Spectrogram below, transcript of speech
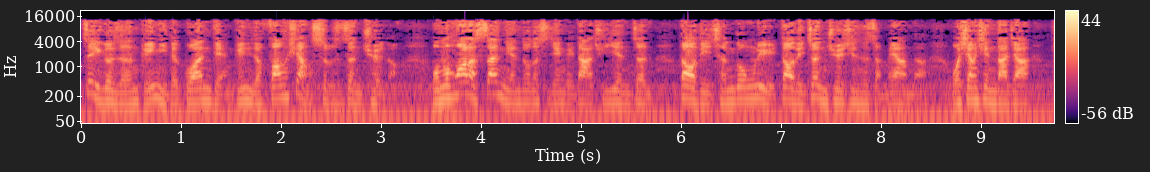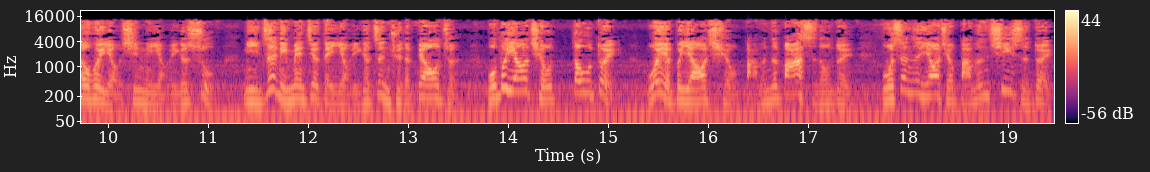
这个人给你的观点、给你的方向是不是正确的。我们花了三年多的时间给大家去验证，到底成功率、到底正确性是怎么样的。我相信大家都会有心里有一个数，你这里面就得有一个正确的标准。我不要求都对。我也不要求百分之八十都对，我甚至要求百分之七十对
